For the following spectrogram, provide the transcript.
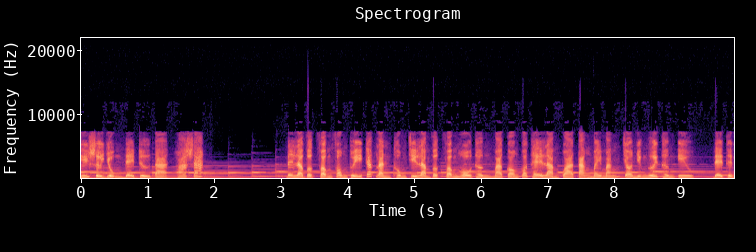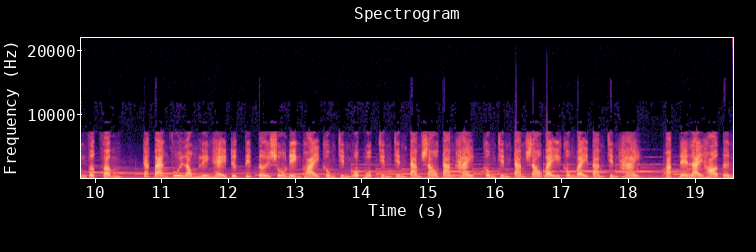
khí sử dụng để trừ tà, hóa sát. Đây là vật phẩm phong thủy các lành không chỉ làm vật phẩm hộ thân mà còn có thể làm quà tặng may mắn cho những người thân yêu, để thỉnh vật phẩm, các bạn vui lòng liên hệ trực tiếp tới số điện thoại 0911998682, 0986707892 hoặc để lại họ tên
